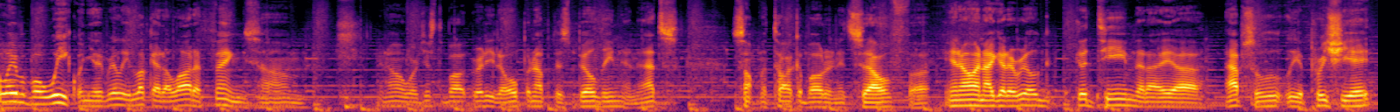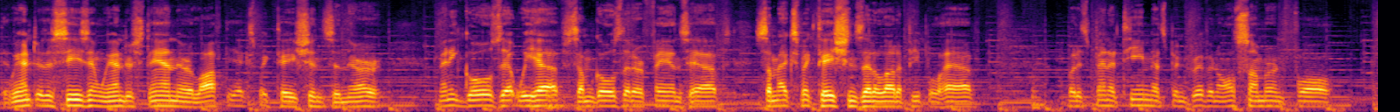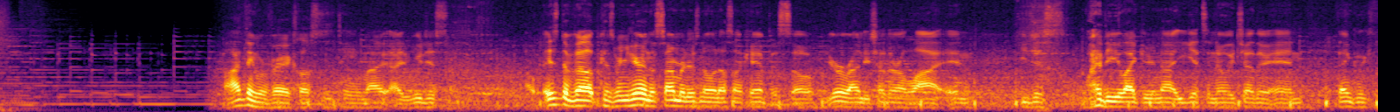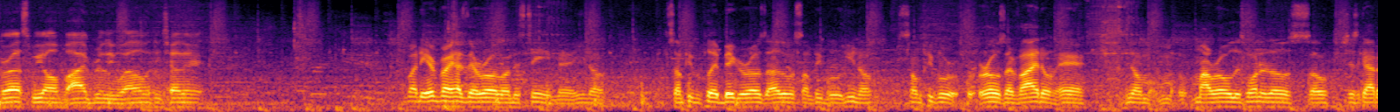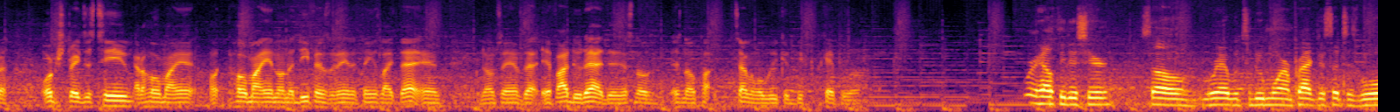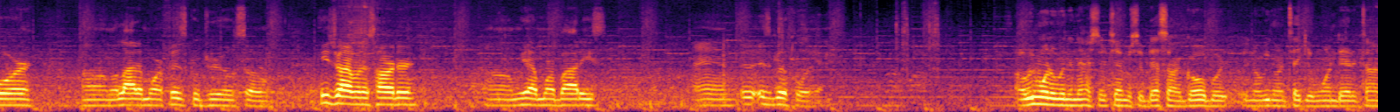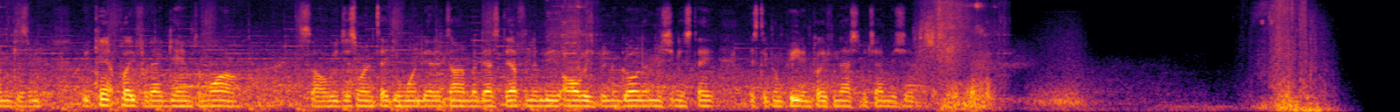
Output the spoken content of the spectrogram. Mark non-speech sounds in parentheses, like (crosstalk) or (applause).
unbelievable week when you really look at a lot of things. Um, you know, we're just about ready to open up this building, and that's something to talk about in itself. Uh, you know, and I got a real good team that I uh, absolutely appreciate. We enter the season, we understand there are lofty expectations, and there are many goals that we have, some goals that our fans have, some expectations that a lot of people have. But it's been a team that's been driven all summer and fall. I think we're very close as a team. I, I we just it's developed because when you're here in the summer, there's no one else on campus, so you're around each other a lot, and you just (laughs) whether you like it or not, you get to know each other. And thankfully for us, we all vibe really well with each other. Everybody, everybody has their role on this team, man. You know, some people play bigger roles, other ones, some people, you know, some people roles are vital, and you know, my role is one of those. So just gotta orchestrate this team, gotta hold my end, hold my end on the defensive end and things like that, and you know what I'm saying? If that if I do that, then there's no there's no telling what we could be capable of. We're healthy this year, so we're able to do more in practice, such as war, um, a lot of more physical drills. So he's driving us harder. Um, we have more bodies, and it's good for us. Oh, we want to win the national championship. That's our goal, but you know we're going to take it one day at a time because we, we can't play for that game tomorrow. So we just want to take it one day at a time. But that's definitely always been the goal at Michigan State is to compete and play for national championships.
